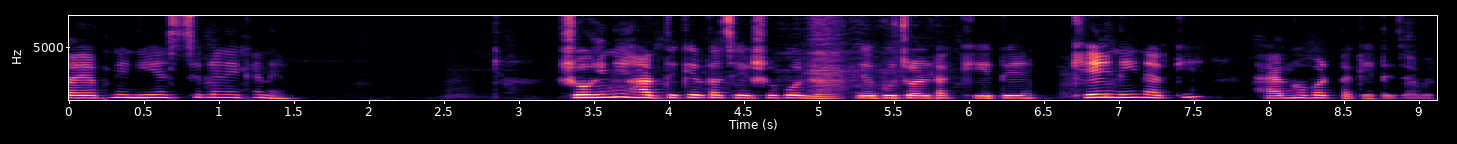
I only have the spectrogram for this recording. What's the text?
তাই আপনি নিয়ে এসেছিলেন এখানে? সোহিনী হার্দিকের কাছে এসে বলল, লেবু জলটা কেটে, খেয়ে নিন আর কি হ্যাংওভারটা কেটে যাবে।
